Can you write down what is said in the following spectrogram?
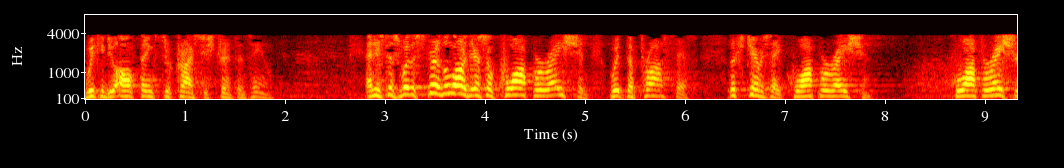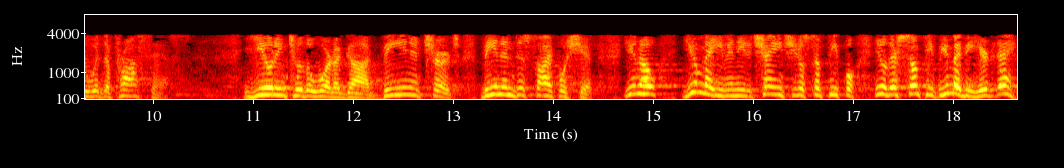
we can do all things through Christ who strengthens him? And he says, with the Spirit of the Lord, there's a cooperation with the process. Look at your say, cooperation. Cooperation with the process. Yielding to the Word of God, being in church, being in discipleship. You know, you may even need to change. You know, some people, you know, there's some people, you may be here today.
